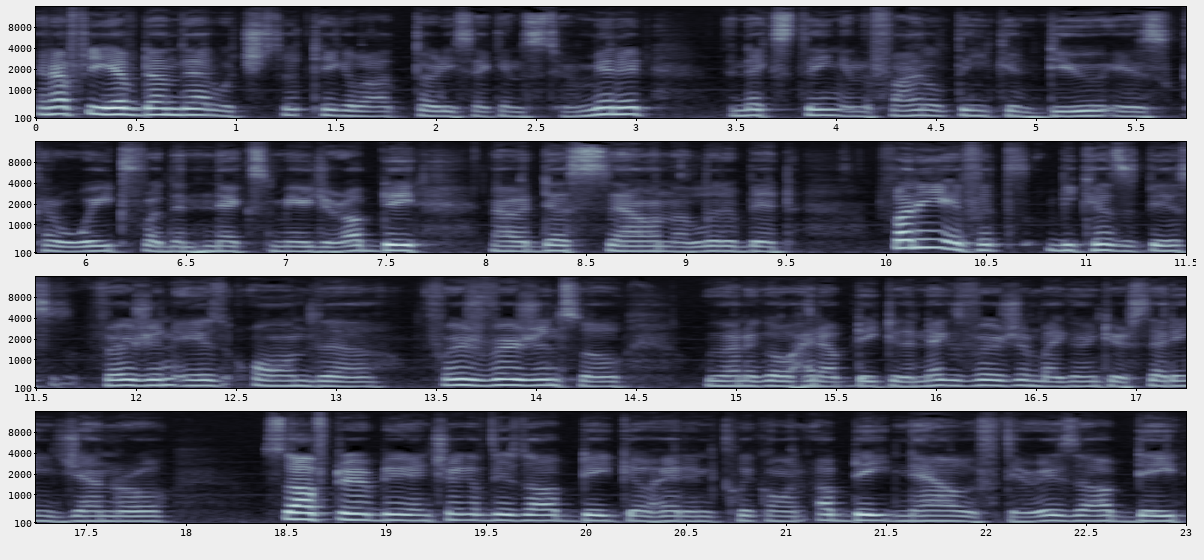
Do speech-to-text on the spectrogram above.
And after you have done that, which should take about 30 seconds to a minute, the next thing and the final thing you can do is kind of wait for the next major update. Now it does sound a little bit funny if it's because this version is on the first version, so we want to go ahead and update to the next version by going to your settings general software update and check if there's an update go ahead and click on update now if there is an update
